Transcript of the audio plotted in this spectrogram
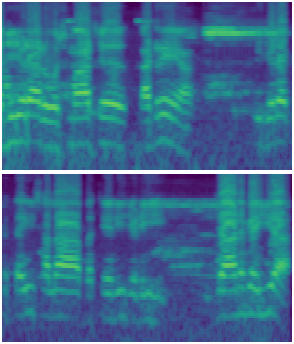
ਅੱਜ ਜਿਹੜਾ ਰੋਸ ਮਾਰਚ ਕੱਢ ਰਹੇ ਆ ਕਿ ਜਿਹੜਾ ਇੱਕ 23 ਸਾਲਾ ਬੱਚੇ ਦੀ ਜਿਹੜੀ ਜਾਨ ਗਈ ਆ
